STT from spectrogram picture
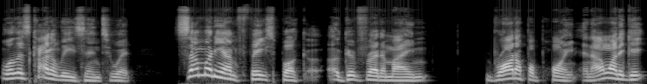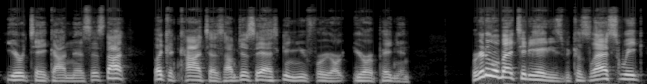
well, this kind of leads into it. Somebody on Facebook, a good friend of mine, brought up a point, and I want to get your take on this. It's not like a contest. I'm just asking you for your, your opinion. We're going to go back to the 80s because last week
